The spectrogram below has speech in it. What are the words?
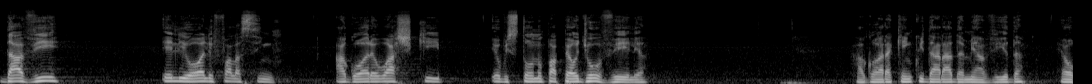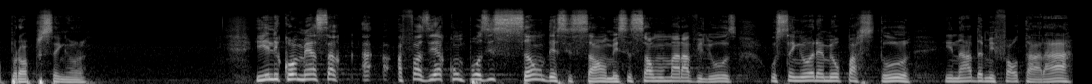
Davi, ele olha e fala assim: Agora eu acho que eu estou no papel de ovelha. Agora quem cuidará da minha vida é o próprio Senhor. E ele começa a, a, fazer a composição desse salmo, esse salmo maravilhoso. O Senhor é meu pastor e nada me faltará.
